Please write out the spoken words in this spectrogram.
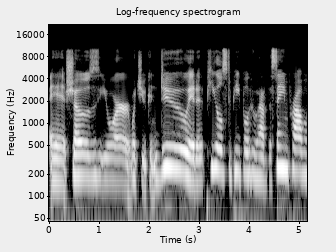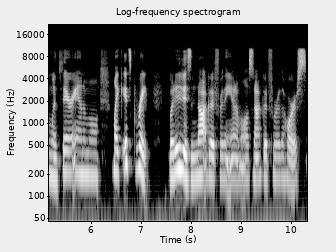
it shows your what you can do, it appeals to people who have the same problem with their animal. Like it's great but it is not good for the animal. It's not good for the horse.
